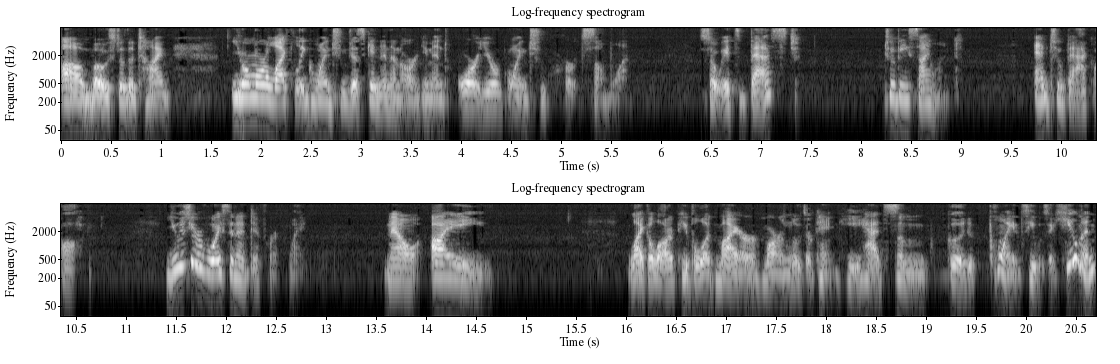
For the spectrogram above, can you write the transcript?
uh, most of the time. You're more likely going to just get in an argument or you're going to hurt someone. So it's best to be silent and to back off. Use your voice in a different way. Now, I, like a lot of people, admire Martin Luther King. He had some good points. He was a human.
